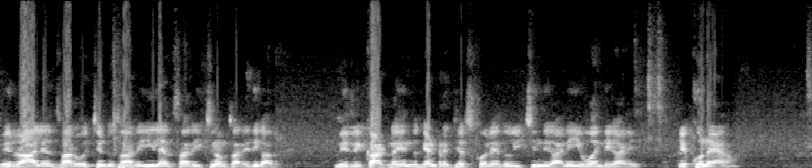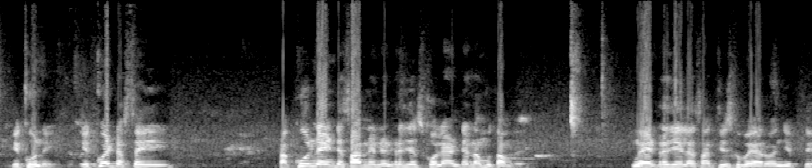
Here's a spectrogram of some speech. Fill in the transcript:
మీరు రాలేదు సార్ వచ్చిండు సార్ ఇయ్యలేదు సార్ ఇచ్చినాం సార్ ఇది కాదు. మీరు రికార్డులో ఎందుకు ఎంటర్ చేసుకోలేదు? ఇచ్చింది కానీ ఇవ్వండి కానీ ఎక్కువ ఉన్నాయా? ఎక్కువ ఉన్నాయి. ఎక్కువ ఎట్టు వస్తాయి? తక్కువ ఉన్నాయంటే సార్ నేను ఎంటర్ చేసుకోలే అంటే నమ్ముతాం. ఇంకా ఎంటర్ చేయలేదు సార్ తీసుకుపోయారు అని చెప్తే.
